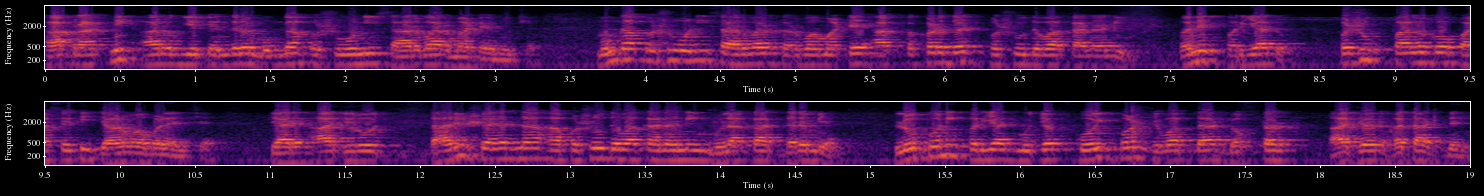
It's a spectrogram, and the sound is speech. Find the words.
આ પ્રાથમિક આરોગ્ય કેન્દ્ર મૂંગા પશુઓની સારવાર માટેનું છે. મૂંગા પશુઓની સારવાર કરવા માટે આ કકડધજ પશુ દવાખાનાની અનેક ફરિયાદો પશુપાલકો પાસેથી જાણવા મળેલ છે. ત્યારે આજ રોજ ધારી શહેરના આ પશુ દવાખાનાની મુલાકાત દરમિયાન લોકોની ફરિયાદ મુજબ કોઈ પણ જવાબદાર ડોક્ટર હાજર હતા જ નહીં.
